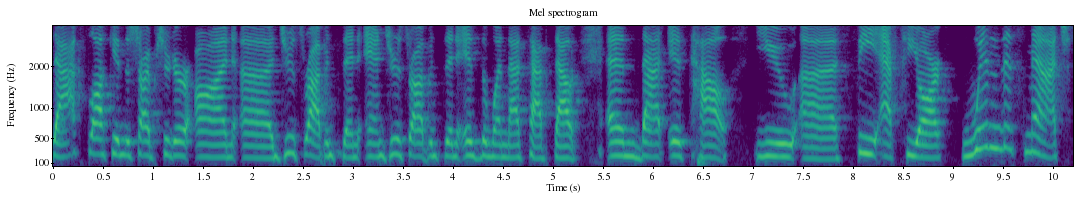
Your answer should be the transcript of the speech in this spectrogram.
Dax lock in the sharpshooter on uh, Juice Robinson, and Juice Robinson is the one that taps out, and that is how you uh, see FTR win this match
